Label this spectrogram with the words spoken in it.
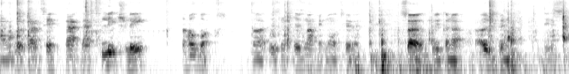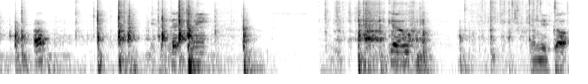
And look, that's it. That that's literally the whole box. Like, there's there's nothing more to it. So we're gonna open this up. If it lets me. Go. Then we've got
